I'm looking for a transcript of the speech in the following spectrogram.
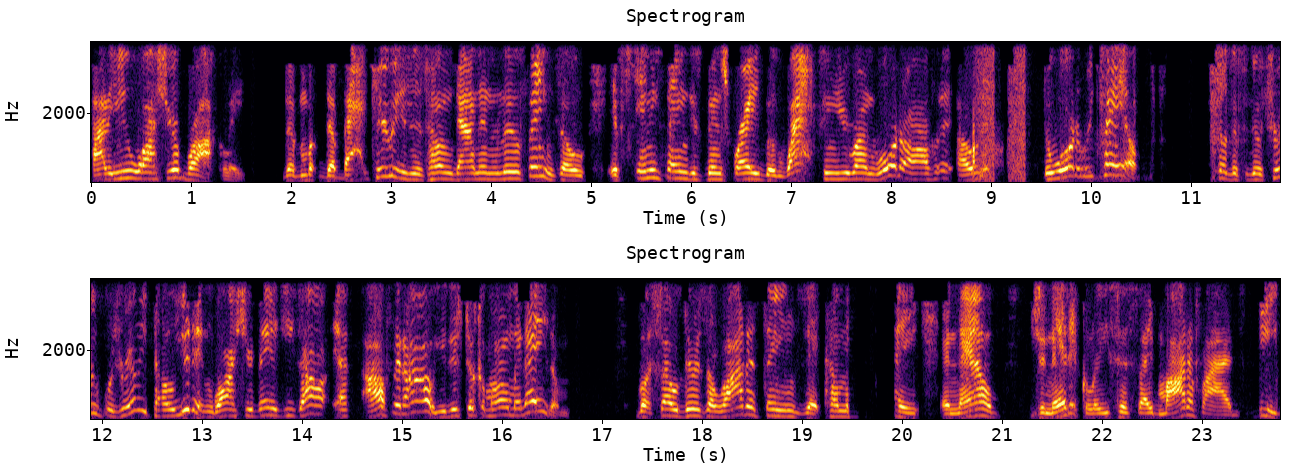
How do you wash your broccoli? The the bacteria is hung down in the little thing. So if anything has been sprayed with wax and you run water off it, on it, the water repels. So the the truth was really told, you didn't wash your veggies off, off at all. You just took them home and ate them. But so there's a lot of things that come in play, and now genetically, since they've modified seed,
